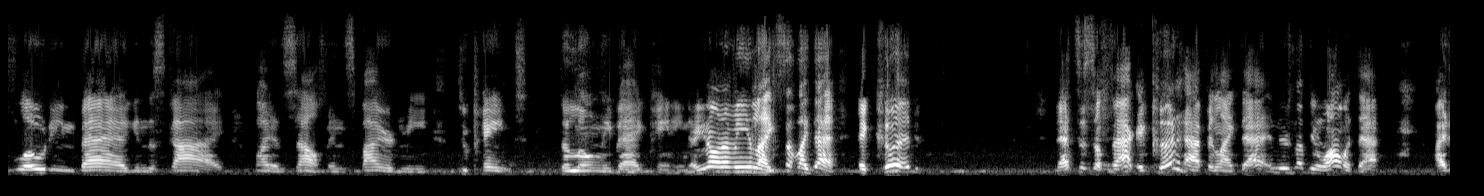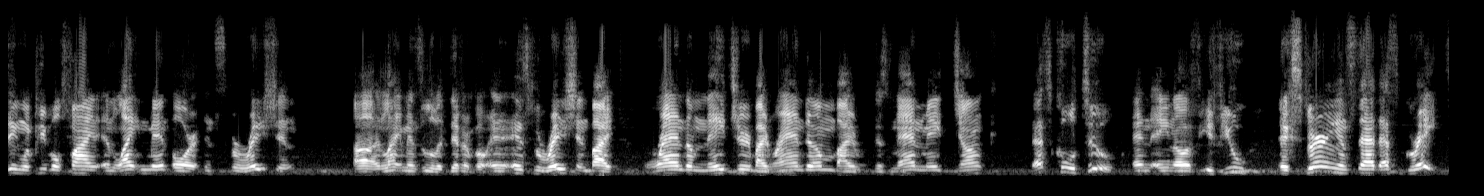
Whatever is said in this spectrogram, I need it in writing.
floating bag in the sky by itself, inspired me to paint the lonely bag painting. You know what I mean? Like stuff like that. It could. That's just a fact. It could happen like that, and there's nothing wrong with that. I think when people find enlightenment or inspiration uh, enlightenment's a little bit different, but inspiration by random nature, by random, by this man-made junk, that's cool too. And, and you know, if if you experience that, that's great.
